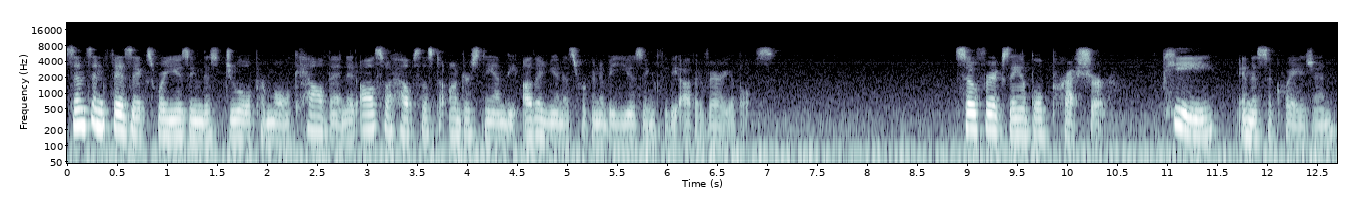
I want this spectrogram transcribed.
Since in physics we're using this joule per mole Kelvin, it also helps us to understand the other units we're going to be using for the other variables. So for example, pressure. P in this equation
